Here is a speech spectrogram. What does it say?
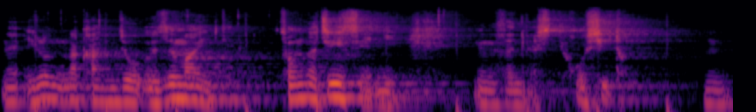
ねいろんな感情を渦巻いてるそんな人生に皆さんには知ってほしいと。うん。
